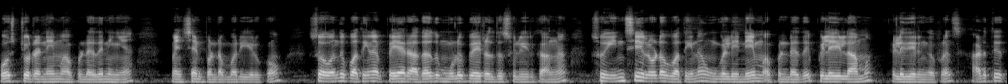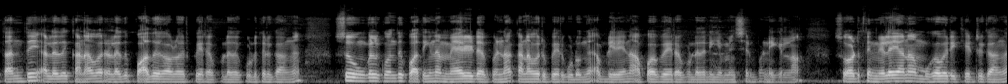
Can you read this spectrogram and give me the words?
போஸ்ட்டோட நேம் அப்படின்றத நீங்கள் மென்ஷன் பண்ணுற மாதிரி இருக்கும். ஸோ வந்து பார்த்திங்கன்னா பெயர் அதாவது முழு பெயர் எழுத சொல்லியிருக்காங்க. ஸோ இன்சியலோட பார்த்திங்கன்னா உங்களுடைய நேம் அப்படின்றது பிழை இல்லாமல் எழுதிருங்க ஃப்ரெண்ட்ஸ் அடுத்து தந்தை அல்லது கணவர் அல்லது பாதுகாவலர் பேர் அப்படின்றத கொடுத்துருக்காங்க. ஸோ உங்களுக்கு வந்து பார்த்தீங்கன்னா மேரிட் அப்படின்னா கணவர் பேர் கொடுங்க. அப்படி இல்லைன்னா அப்பா பேர் அப்படின்றத நீங்கள் மென்ஷன் பண்ணிக்கலாம். ஸோ அடுத்து நிலையான முகவரி கேட்டிருக்காங்க.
